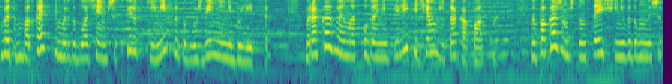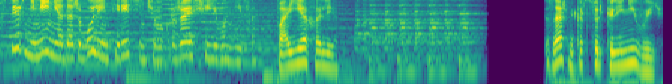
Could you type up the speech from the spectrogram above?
В этом подкасте мы разоблачаем шекспировские мифы, заблуждения и небылицы. Мы рассказываем, откуда они взялись и чем же так опасны. Мы покажем, что настоящий невыдуманный Шекспир не менее, а даже более интересен, чем окружающие его мифы. Поехали! Знаешь, мне кажется, только ленивый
